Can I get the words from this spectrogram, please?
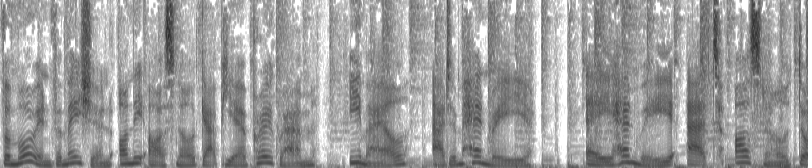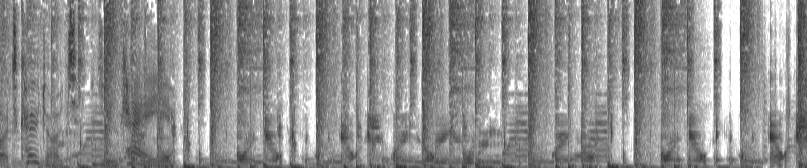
For more information on the Arsenal Gap Year programme, email Adam Henry, a henry at arsenal.co.uk.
